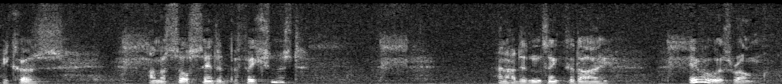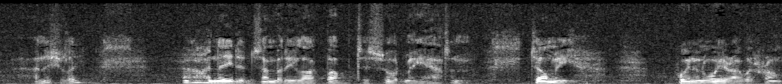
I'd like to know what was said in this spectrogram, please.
because I'm a self-centered perfectionist and I didn't think that I ever was wrong initially. And I needed somebody like Bob to sort me out and tell me when and where I was wrong.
